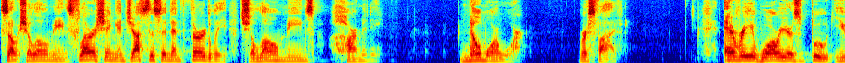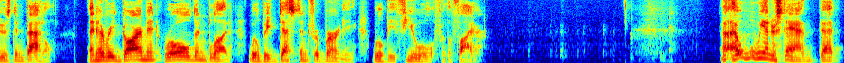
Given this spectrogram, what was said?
So, shalom means flourishing and justice. And then, thirdly, shalom means harmony. No more war. Verse 5 Every warrior's boot used in battle, and every garment rolled in blood will be destined for burning, will be fuel for the fire. We understand that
